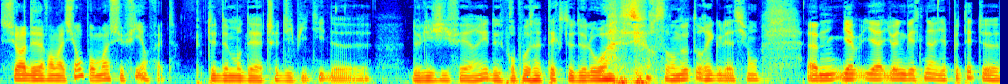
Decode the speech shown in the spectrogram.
sur la désinformation, pour moi, suffit en fait. Peut-être demander à ChatGPT de de légiférer, de proposer un texte de loi sur son autorégulation. Euh, il y a, y a, il y a peut-être euh,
